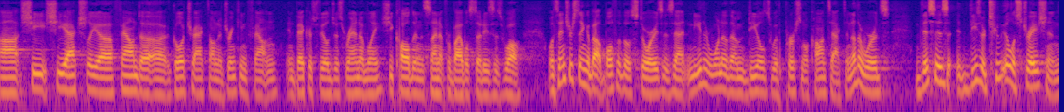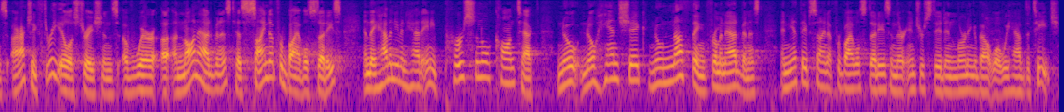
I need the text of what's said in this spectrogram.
uh, she, she actually uh, found a, a, glow tract on a drinking fountain in Bakersfield just randomly. She called in and signed up for Bible studies as well. What's interesting about both of those stories is that neither one of them deals with personal contact. In other words, this is, these are two illustrations, or actually three illustrations, of where a, a non Adventist has signed up for Bible studies and they haven't even had any personal contact, no, no handshake, no nothing from an Adventist, and yet they've signed up for Bible studies and they're interested in learning about what we have to teach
